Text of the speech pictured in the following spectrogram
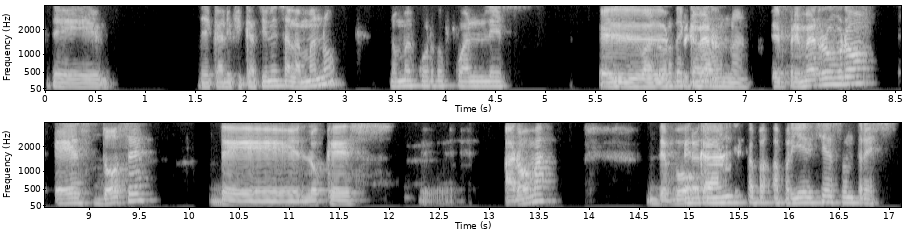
de, de calificaciones a la mano. No me acuerdo cuál es el El valor de cada primer, una. el primer rubro es 12 de lo que es eh, aroma, de boca, ap- apariencia son tres.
